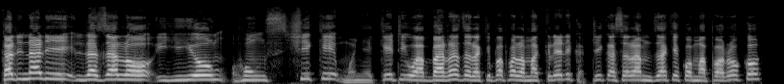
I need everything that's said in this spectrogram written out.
Kardinali Lazaro Yunhunshiki, mwenyekiti wa Baraza la Kipapa la Makleri, katika salamu zake kwa maparoko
